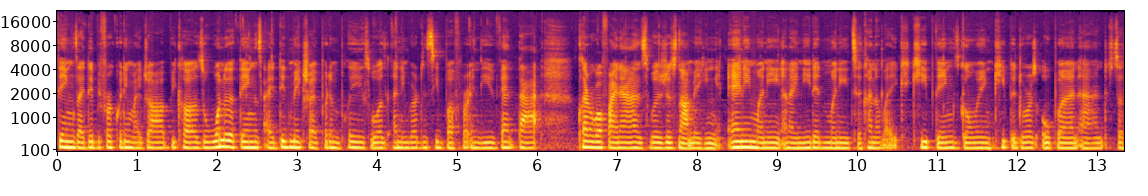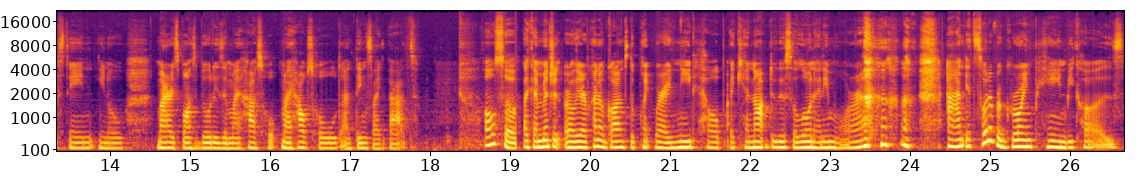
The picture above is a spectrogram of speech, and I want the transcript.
things I did before quitting my job because one of the things I did make sure I put in place was an emergency buffer in the event that Clever Girl Finance was just not making any money and I needed money to kind of like keep things going, keep the doors open and sustain, you know, my responsibilities in my household my household and things like that. Also, like I mentioned earlier, I've kind of gotten to the point where I need help. I cannot do this alone anymore. and it's sort of a growing pain because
